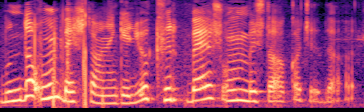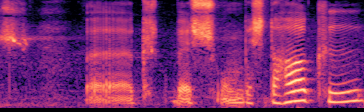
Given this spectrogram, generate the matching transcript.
Bunda 15 tane geliyor. 45 15 daha kaç eder? Ee, 45 15 daha 45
